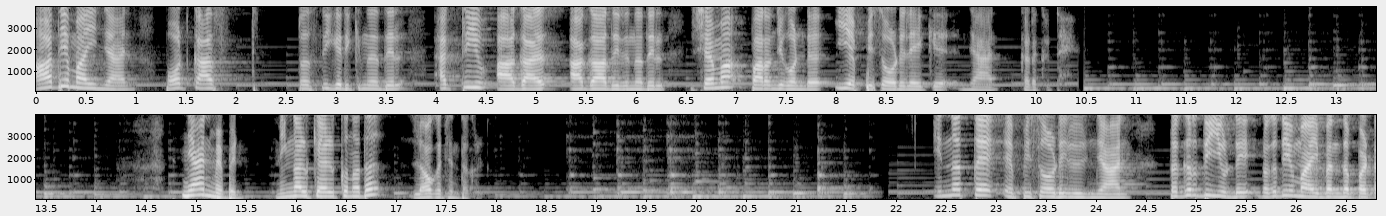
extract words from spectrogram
ആദ്യമായി ഞാൻ പോഡ്കാസ്റ്റ് പ്രസിദ്ധീകരിക്കുന്നതിൽ ആക്റ്റീവ് ആകാ ആകാതിരുന്നതിൽ ക്ഷമ പറഞ്ഞുകൊണ്ട് ഈ എപ്പിസോഡിലേക്ക് ഞാൻ കിടക്കട്ടെ. ഞാൻ മെബിൻ നിങ്ങൾ കേൾക്കുന്നത് ലോകചിന്തകൾ. ഇന്നത്തെ എപ്പിസോഡിൽ ഞാൻ പ്രകൃതിയുടെ പ്രകൃതിയുമായി ബന്ധപ്പെട്ട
